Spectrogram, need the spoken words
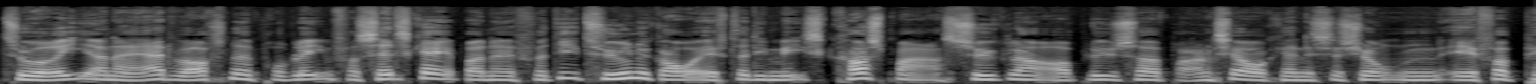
Tyverierne er et voksende problem for selskaberne, fordi tyvene går efter de mest kostbare cykler, oplyser brancheorganisationen FP.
